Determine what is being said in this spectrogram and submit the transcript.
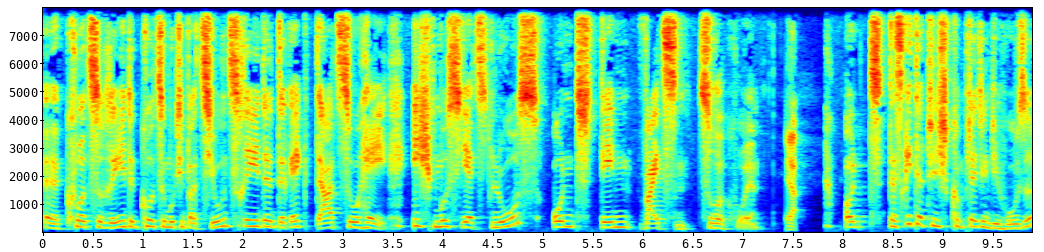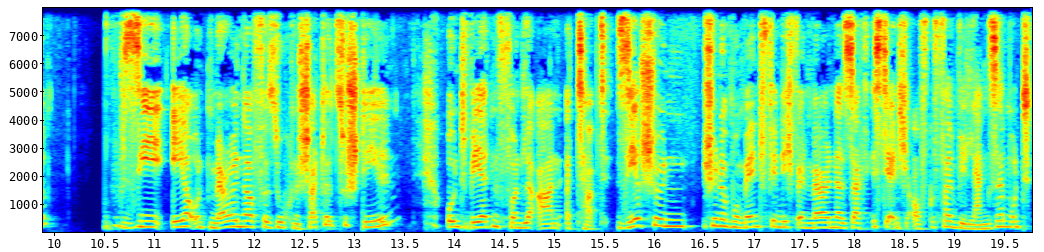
äh, kurze Rede, kurze Motivationsrede direkt dazu, hey, ich muss jetzt los und den Weizen zurückholen. Und das geht natürlich komplett in die Hose. Sie, er und Mariner versuchen Shuttle zu stehlen und werden von Laan ertappt. Sehr schön, schöner Moment finde ich, wenn Mariner sagt, ist dir eigentlich aufgefallen, wie langsam und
